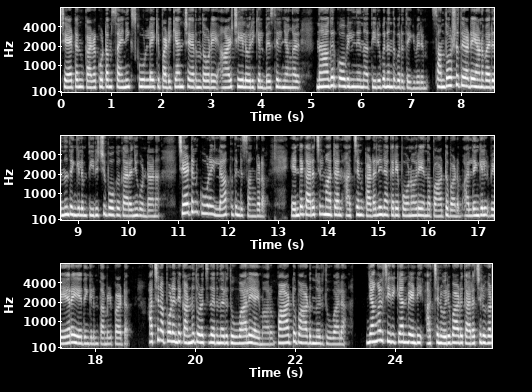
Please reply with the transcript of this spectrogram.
ചേട്ടൻ കഴക്കൂട്ടം സൈനിക് സ്കൂളിലേക്ക് പഠിക്കാൻ ചേർന്നതോടെ ആഴ്ചയിൽ ഒരിക്കൽ ബസ്സിൽ ഞങ്ങൾ നാഗർകോവിലിൽ നിന്ന് തിരുവനന്തപുരത്തേക്ക് വരും. സന്തോഷത്തോടെയാണ് വരുന്നതെങ്കിലും തിരിച്ചുപോക്ക് കരഞ്ഞുകൊണ്ടാണ്. ചേട്ടൻ കൂടെ ഇല്ലാത്തതിന്റെ സങ്കടം. എന്റെ കരച്ചിൽ മാറ്റാൻ അച്ഛൻ കടലിനക്കരെ പോണോരെ എന്ന പാട്ട് പാടും. അല്ലെങ്കിൽ വേറെ ഏതെങ്കിലും തമിഴ് പാട്ട്. അച്ഛൻ അപ്പോൾ എന്റെ കണ്ണു തുടച്ചു തരുന്ന ഒരു തൂവാലയായി മാറും. പാട്ട് പാടുന്ന ഒരു തൂവാല. ഞങ്ങൾ ചിരിക്കാൻ വേണ്ടി അച്ഛൻ ഒരുപാട് കരച്ചിലുകൾ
